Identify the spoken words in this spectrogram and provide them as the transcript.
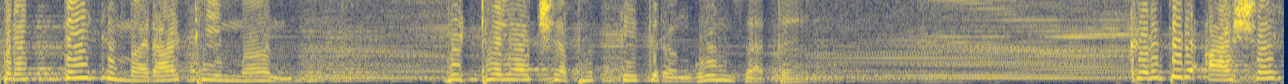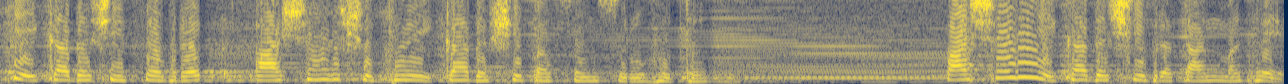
प्रत्येक मराठी मन विठ्ठलाच्या भक्तीत रंगून जातं. खरं तर आषाढी एकादशीचं व्रत आषाढ शुद्ध एकादशीपासून सुरू होतं. आषाढी एकादशी व्रतांमध्ये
